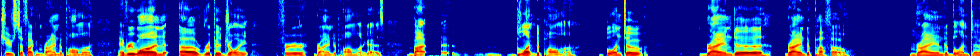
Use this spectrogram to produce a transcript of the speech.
cheers to fucking Brian De Palma. Everyone uh rip a joint for Brian De Palma, guys. But uh, Blunt De Palma, Blunto, Brian De Brian De Puffo, Brian De Blunto.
